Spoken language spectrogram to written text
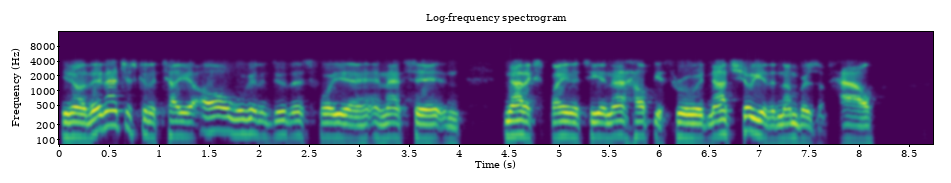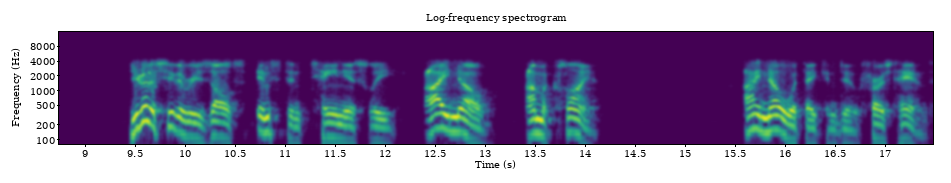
You know, they're not just going to tell you, oh, we're going to do this for you, and that's it, and not explain it to you, not help you through it, not show you the numbers of how. You're going to see the results instantaneously. I know I'm a client. I know what they can do firsthand.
